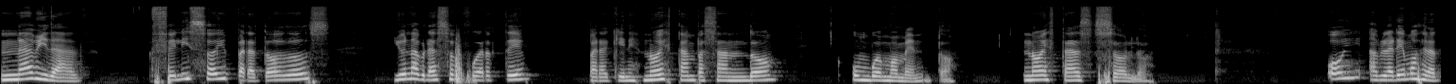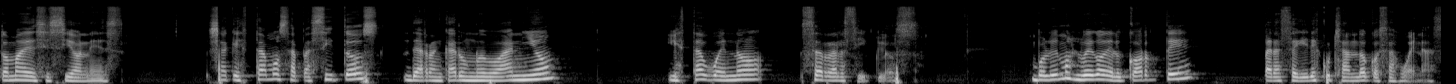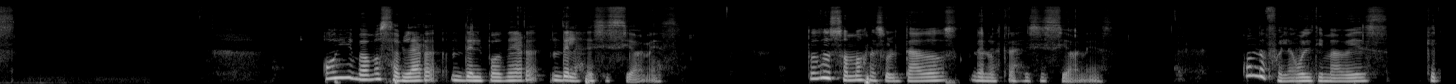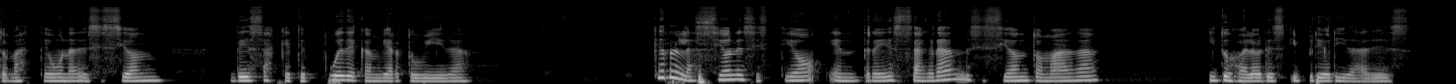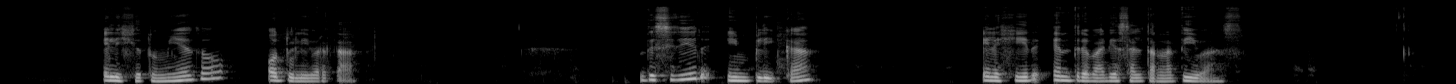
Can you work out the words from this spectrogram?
Navidad. Feliz hoy para todos y un abrazo fuerte para quienes no están pasando un buen momento. No estás solo. Hoy hablaremos de la toma de decisiones, ya que estamos a pasitos de arrancar un nuevo año y está bueno cerrar ciclos. Volvemos luego del corte para seguir escuchando cosas buenas. Hoy vamos a hablar del poder de las decisiones. Todos somos resultados de nuestras decisiones. ¿Cuándo fue la última vez que tomaste una decisión de esas que te puede cambiar tu vida? ¿Qué relación existió entre esa gran decisión tomada y tus valores y prioridades? ¿Eligió tu miedo o tu libertad? Decidir implica elegir entre varias alternativas,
